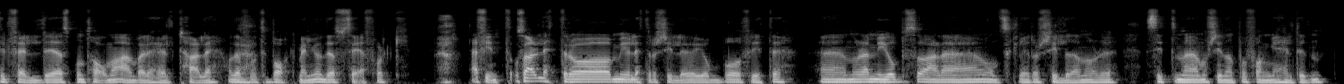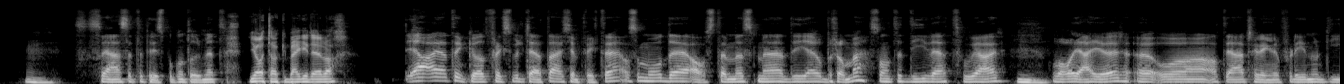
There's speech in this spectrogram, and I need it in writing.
tilfeldige, spontane er bare helt herlig. Og det å få tilbakemeldinger og det å se folk er fint. Og så er det lettere mye lettere å skille jobb og fritid. Eh, Når det er mye jobb, så er det vanskeligere å skille det når du sitter med maskina på fanget hele tiden. Så jeg setter pris på kontoret mitt. Ja takk, begge deler. Ja, jeg tenker jo at fleksibilitet er kjempeviktig. Og så må det avstemmes med de jeg jobber sammen med, sånn at de vet hvor jeg er, hva jeg gjør, og at jeg er tilgjengelig for de når de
